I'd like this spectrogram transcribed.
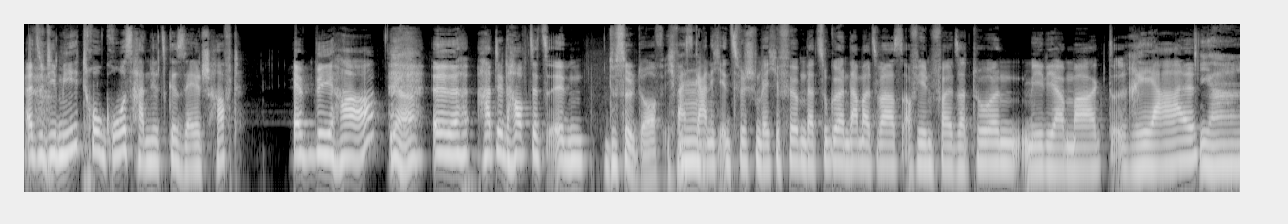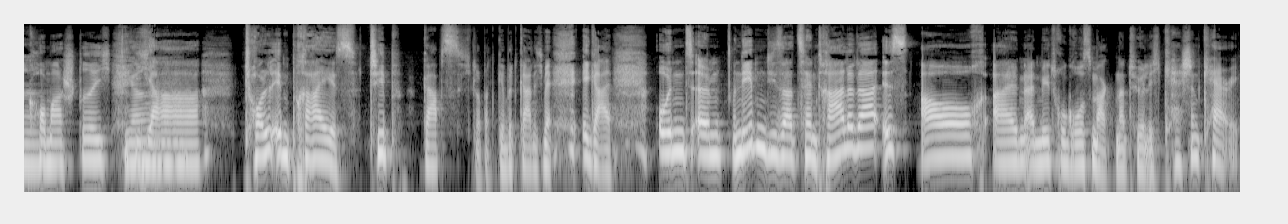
also die Metro Großhandelsgesellschaft MBH Ja. äh, hat den Hauptsitz in Düsseldorf. Ich weiß Mhm. gar nicht inzwischen, welche Firmen dazugehören. Damals war es auf jeden Fall Saturn, Mediamarkt, Real, Ja. Kommastrich, Ja. ja, toll im Preis, Tipp gab's, ich glaube, das gibt es gar nicht mehr. Egal. Und ähm, neben dieser Zentrale da ist auch ein, ein Metro-Großmarkt natürlich, Cash and Carry.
